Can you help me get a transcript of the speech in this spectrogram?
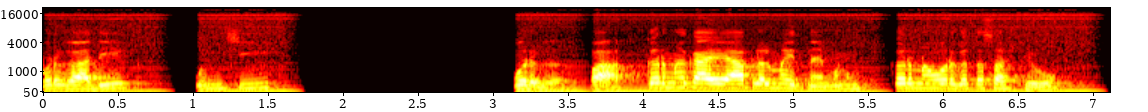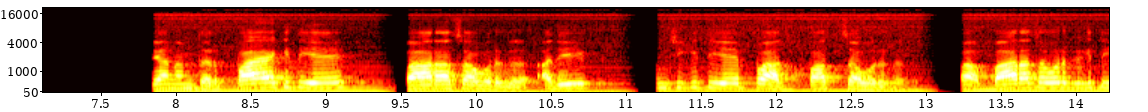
वर्ग अधिक उंची वर्ग. पहा कर्ण काय आहे? आपल्याला माहीत नाही म्हणून कर्ण वर्ग तसाच ठेवू. त्यानंतर पाया किती आहे? बाराचा वर्ग. अधिक उंची किती आहे? पाच. पाचचा वर्ग. पहा बाराचा वर्ग किती?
